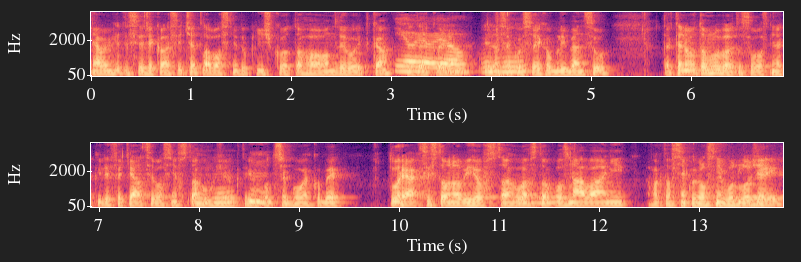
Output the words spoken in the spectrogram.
já vím, že ty si řekla, jsi četla vlastně tu knížku od toho Honzy Vojtka, jo, jo, jako jo. jeden, jeden mm-hmm. z jako svých oblíbenců, tak ten o tom mluvil, to jsou vlastně takový ty feťáci vlastně vztahu, mm-hmm. že jo, kterým mm-hmm. potřebují jakoby tu reakci z toho nového vztahu mm-hmm. a z toho mhm. poznávání a pak vlastně jako vlastně odložej.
